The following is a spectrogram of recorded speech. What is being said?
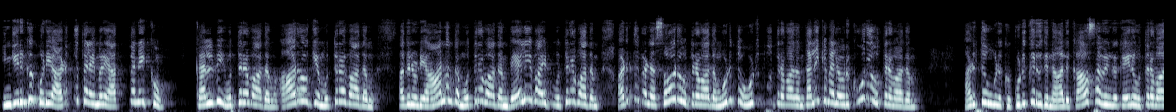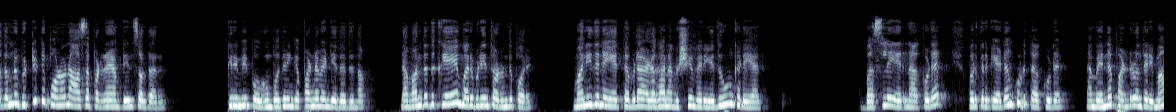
இங்க இருக்கக்கூடிய அடுத்த தலைமுறை அத்தனைக்கும் கல்வி உத்தரவாதம் ஆரோக்கியம் உத்தரவாதம் அதனுடைய ஆனந்தம் உத்தரவாதம் வேலை வாய்ப்பு உத்தரவாதம் அடுத்த வேளை சோறு உத்தரவாதம் உடுத்த உடுப்பு உத்தரவாதம் தலைக்கு மேல ஒரு கூரை உத்தரவாதம். அடுத்து உங்களுக்கு கொடுக்கறதுக்கு நாலு காசு அவங்க கையில உத்தரவாதம்னு விட்டுட்டு போனோம்னு ஆசைப்படுறேன் அப்படின்னு சொல்றாரு. திரும்பி போகும்போது நீங்க பண்ண வேண்டியது அதுதான். நான் வந்ததுக்கே மறுபடியும் தொடர்ந்து போறேன். மனித நேயத்தை விட அழகான விஷயம் வேற எதுவும் கிடையாது. பஸ்ல ஏறினா கூட ஒருத்தருக்கு இடம் கொடுத்தா கூட நம்ம என்ன பண்றோம் தெரியுமா?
